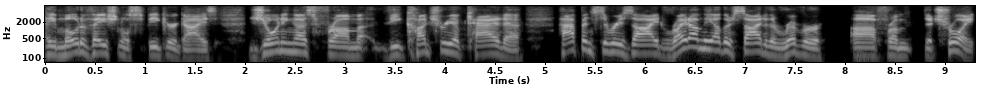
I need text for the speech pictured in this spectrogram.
a motivational speaker, guys, joining us from the country of Canada. Happens to reside right on the other side of the river uh, from Detroit,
